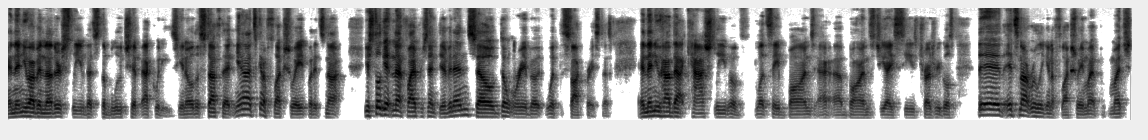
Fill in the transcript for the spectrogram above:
And then you have another sleeve that's the blue chip equities, you know, the stuff that, yeah, it's going to fluctuate, but it's not, you're still getting that 5% dividend. So don't worry about what the stock price does. And then you have that cash sleeve of, let's say, bonds, uh, bonds, GICs, treasury bills. It's not really going to fluctuate much.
